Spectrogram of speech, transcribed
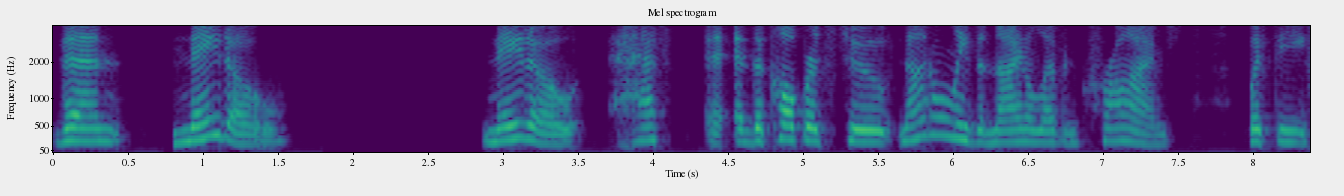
then NATO NATO has and the culprits to not only the 9 11 crimes, but the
